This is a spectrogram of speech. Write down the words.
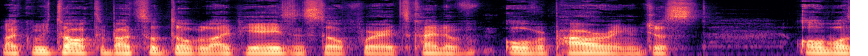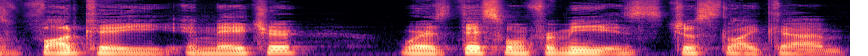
Like we talked about some double IPAs and stuff where it's kind of overpowering and just almost vodka in nature. Whereas this one for me is just like um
